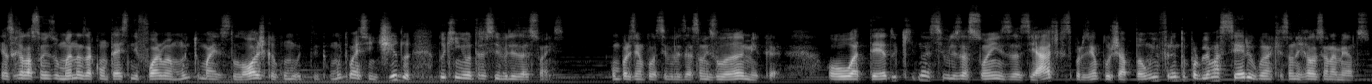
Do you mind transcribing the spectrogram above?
e as relações humanas acontecem de forma muito mais lógica, com muito mais sentido do que em outras civilizações. Como, por exemplo, a civilização islâmica ou até do que nas civilizações asiáticas, por exemplo, o Japão enfrenta um problema sério na questão de relacionamentos.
